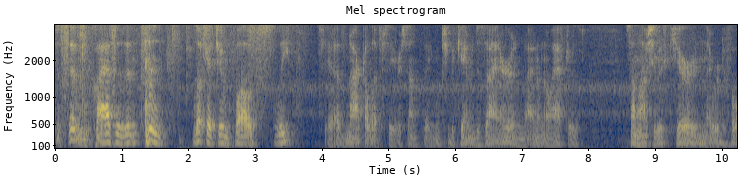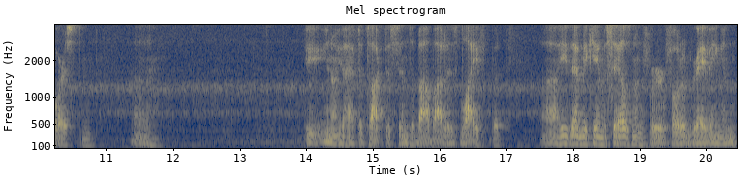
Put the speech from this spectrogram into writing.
to sit in classes and look at you and fall asleep. She had narcolepsy or something. She became a designer, and I don't know after somehow she was cured, and they were divorced. And uh, you, you know, you have to talk to Sinsabaugh about his life, but uh, he then became a salesman for photo engraving, and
